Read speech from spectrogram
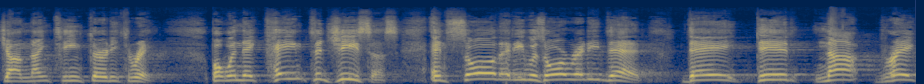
John 19 33. But when they came to Jesus and saw that he was already dead, they did not break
